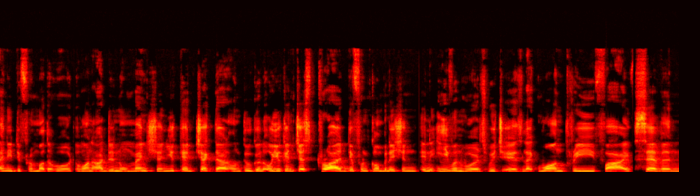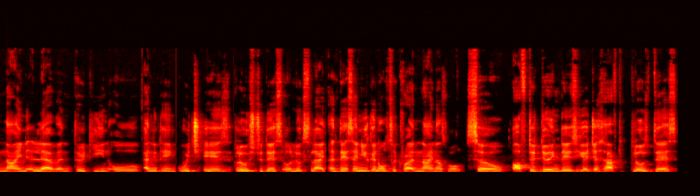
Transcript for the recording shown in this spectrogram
any different motherboard the one I did not mention. You can check that on Google or you can just try different combination in even words which is like 1 3 5 7 9 9 11 13 or anything which is close to this or looks like this. And you can also try 9 as well. So after doing this you just have to close this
